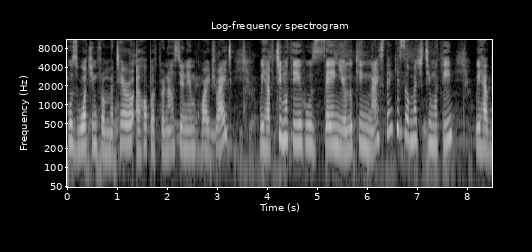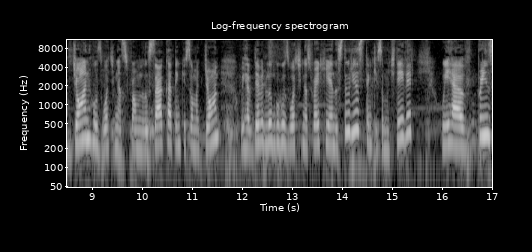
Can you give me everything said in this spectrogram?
who's watching from Matero. I hope I've pronounced your name quite right. We have Timothy, who's saying you're looking nice. Thank you so much, Timothy. We have John, who's watching us from Lusaka. Thank you so much, John. We have David Lungu, who's watching us right here in the studios. Thank you so much, David. We have Prince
